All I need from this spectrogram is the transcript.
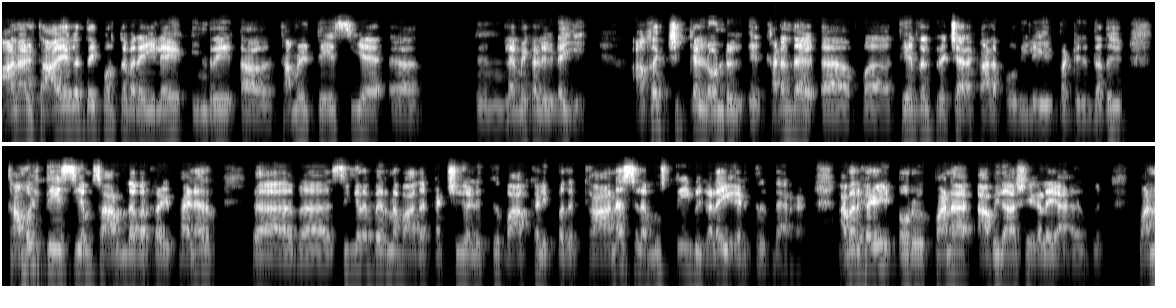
ஆனால் தாயகத்தை பொறுத்தவரையிலே இன்று அஹ், தமிழ் தேசிய அஹ், நிலைமைகளிடையே அகச்சிக்கல் ஒன்று கடந்த அஹ், தேர்தல் பிரச்சார கால பகுதியிலே ஏற்பட்டிருந்தது. தமிழ் தேசியம் சார்ந்தவர்கள் பலர் அஹ், சிங்கள பேரினவாத கட்சிகளுக்கு வாக்களிப்பதற்கான சில முஸ்தீபுகளை எடுத்திருந்தார்கள். அவர்கள் ஒரு பண அபிலாஷைகளை அஹ், பண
